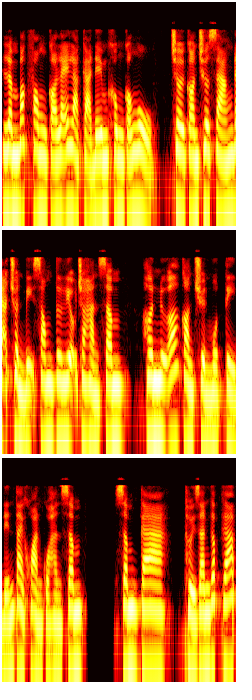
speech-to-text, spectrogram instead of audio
Lâm Bắc Phong có lẽ là cả đêm không có ngủ, trời còn chưa sáng đã chuẩn bị xong tư liệu cho Hàn Sâm, hơn nữa còn chuyển một tỷ đến tài khoản của Hàn Sâm. Sâm ca, thời gian gấp gáp,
